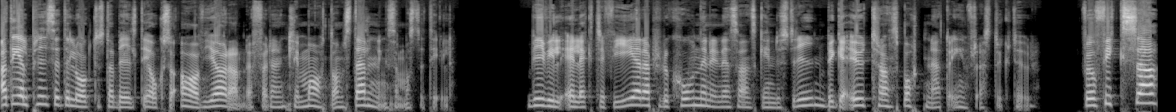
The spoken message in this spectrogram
Att elpriset är lågt och stabilt är också avgörande för den klimatomställning som måste till. Vi vill elektrifiera produktionen i den svenska industrin, bygga ut transportnät och infrastruktur. För att fixa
